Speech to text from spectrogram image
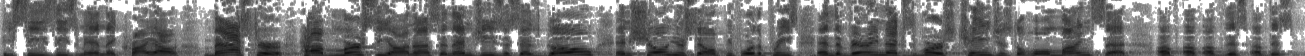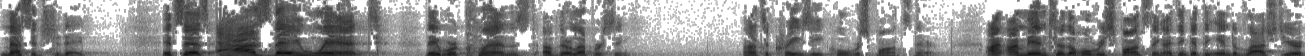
he sees these men, they cry out, Master, have mercy on us. And then Jesus says, Go and show yourself before the priest. And the very next verse changes the whole mindset of, of, of, this, of this message today. It says, As they went, they were cleansed of their leprosy. Now, that's a crazy cool response there. I, am into the whole response thing. I think at the end of last year,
